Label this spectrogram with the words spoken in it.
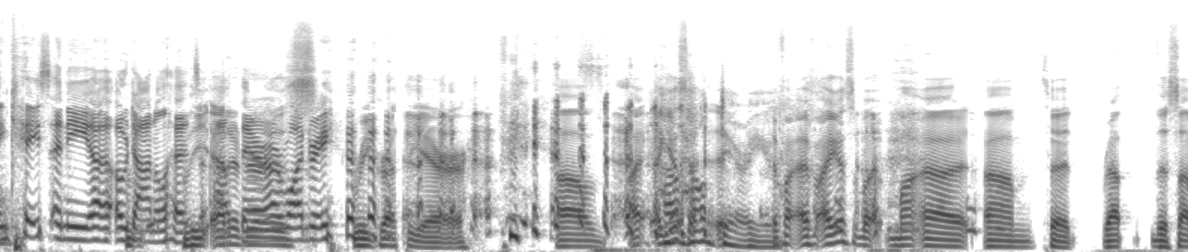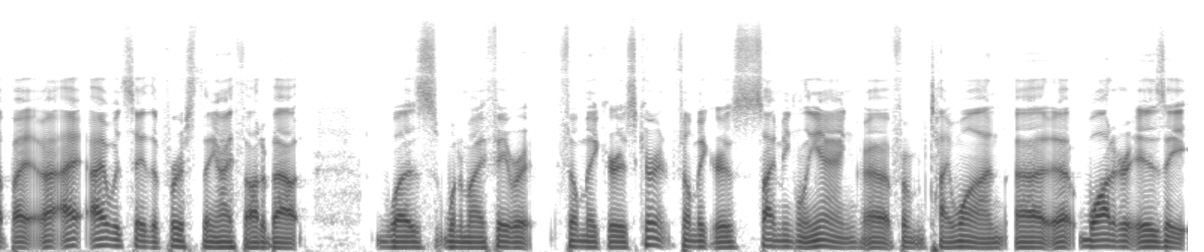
in case any uh, O'Donnell heads the out there are wondering. regret the error. Um, I, I How- guess how uh, dare you. If I, if I guess my, uh, um, to wrap this up, I, I I would say the first thing I thought about was one of my favorite filmmakers, current filmmakers, Tsai Ming Liang uh, from Taiwan. Uh, uh, water is a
